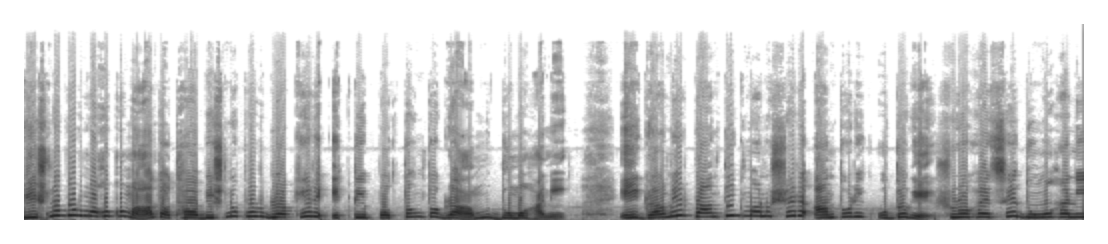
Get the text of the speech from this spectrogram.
বিষ্ণুপুর মহকুমা তথা বিষ্ণুপুর ব্লকের একটি প্রত্যন্ত গ্রাম দুমোহানি। এই গ্রামের প্রান্তিক মানুষের আন্তরিক উদ্যোগে শুরু হয়েছে দুমোহানি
